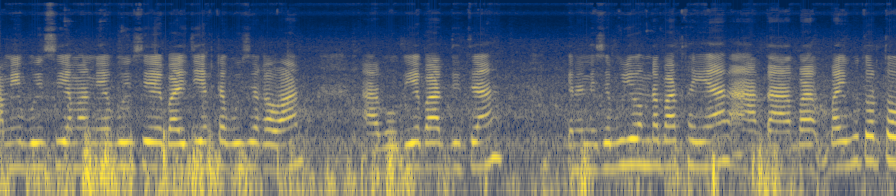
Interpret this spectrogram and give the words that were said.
আমি বইছি আমার মেয়ে বইছে বাইজি একটা বইছে খাওয়ান আর বৌদিয়ে ভাত দিতা কেন নিচে বুঝেও আমরা ভাত খাই আর আর তার বাই ভূতর তো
